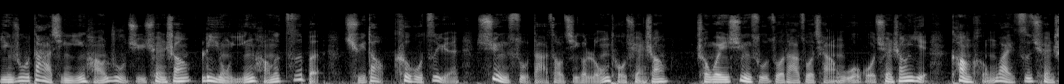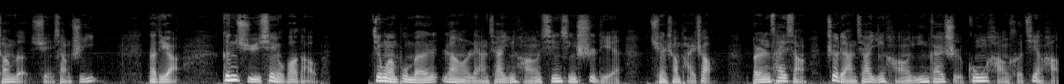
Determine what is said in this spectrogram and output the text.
引入大型银行入局券商，利用银行的资本、渠道、客户资源，迅速打造几个龙头券商，成为迅速做大做强我国券商业、抗衡外资券商的选项之一。那第二，根据现有报道，监管部门让两家银行先行试点券商牌照。本人猜想，这两家银行应该是工行和建行，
